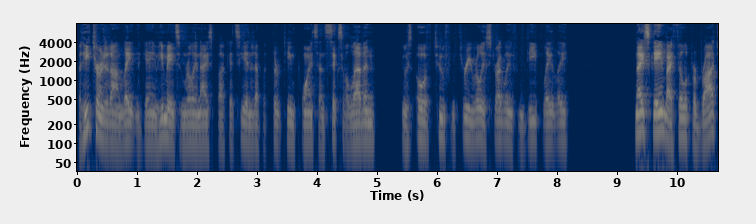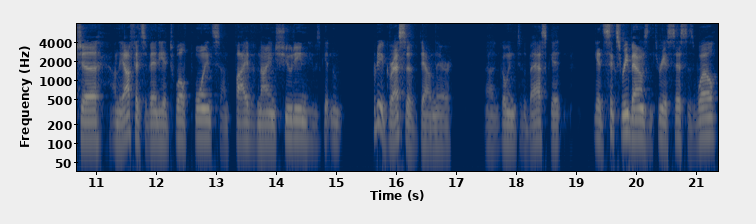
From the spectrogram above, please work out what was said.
but he turned it on late in the game. He made some really nice buckets. He ended up with 13 points on 6 of 11. He was 0 of 2 from 3, really struggling from deep lately. Nice game by Filip Rebraca. On the offensive end, he had 12 points on 5 of 9 shooting. He was getting pretty aggressive down there uh, going to the basket. He had six rebounds and three assists as well.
